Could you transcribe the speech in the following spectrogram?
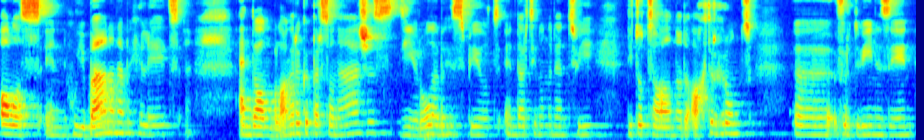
alles in goede banen hebben geleid. En dan belangrijke personages die een rol hebben gespeeld in 1302, die totaal naar de achtergrond uh, verdwenen zijn.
